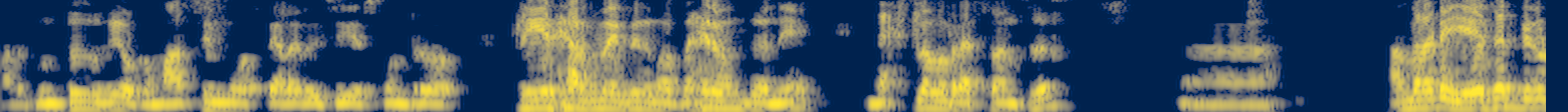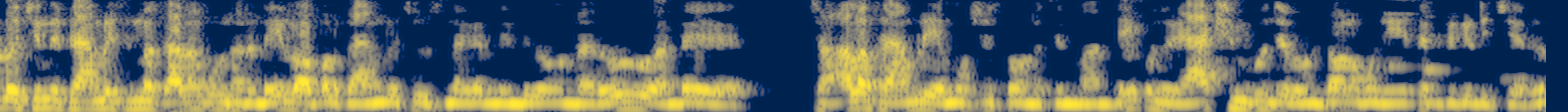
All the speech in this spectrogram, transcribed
మన గుంటూరుకి ఒక మాస్ సినిమా వస్తే ఎలా రిసీవ్ చేసుకుంటారో క్లియర్గా అర్థమైపోయింది మా భైరవంతో నెక్స్ట్ లెవెల్ రెస్పాన్స్ అందరంటే ఏ సర్టిఫికేట్ వచ్చింది ఫ్యామిలీ సినిమా కాదనుకుంటున్నారండి. లోపల ఫ్యామిలీ చూసినా కానీ నిండుగా ఉన్నారు. అంటే చాలా ఫ్యామిలీ ఎమోషన్స్తో ఉన్న సినిమా అంటే కొంచెం యాక్షన్ కొంచెం ఉంటాం కొంచెం ఏ సర్టిఫికేట్ ఇచ్చారు?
